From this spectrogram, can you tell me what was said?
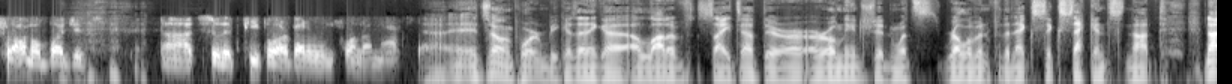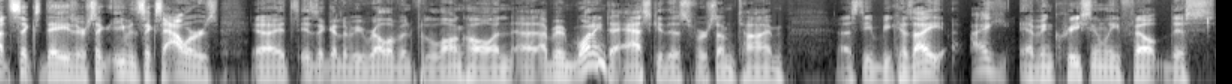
travel budgets uh, so that people are better informed on that. Uh, it's so important because I think a, a lot of sites out there are, are, only interested in what's relevant for the next six seconds, not not six days or six, even six hours. Uh, it's is it going to be relevant for the long haul? And uh, I've been wanting to ask you this for some time, uh, Steve, because I I have increasingly felt this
